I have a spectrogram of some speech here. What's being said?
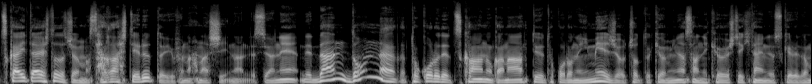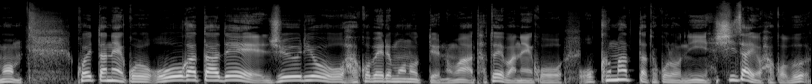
使いたい人たちを探してるというふうな話なんですよね。でどんなところで使うのかなっていうところのイメージをちょっと今日皆さんに共有していきたいんですけれどもこういったねこう大型で重量を運べるものっていうのは例えばねこう奥まったところに資材を運ぶ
